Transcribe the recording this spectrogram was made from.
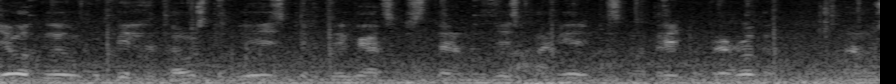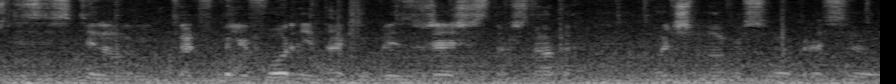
И вот мы его купили для того, чтобы ездить, передвигаться постоянно здесь по Америке, смотреть по природе, потому что здесь действительно, как в Калифорнии, так и в близлежащих штатах, очень много всего красивого.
